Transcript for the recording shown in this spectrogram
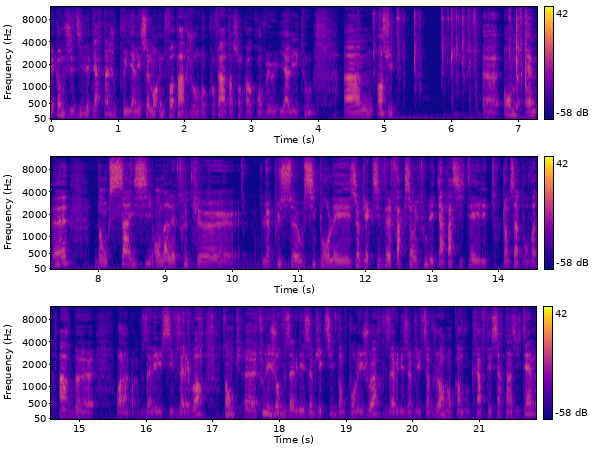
Mais comme je vous ai dit, le cartage, vous pouvez y aller seulement une fois par jour. Donc, il faut faire attention quand on veut y aller et tout. Euh, ensuite, euh, on ME. Donc, ça ici, on a le truc... Euh, le plus aussi pour les objectifs de faction et tout, les capacités et les trucs comme ça pour votre arbre voilà quoi, vous allez ici, vous allez voir. Donc, euh, tous les jours, vous avez des objectifs. Donc, pour les joueurs, vous avez des objectifs joueurs. Donc, quand vous craftez certains items,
